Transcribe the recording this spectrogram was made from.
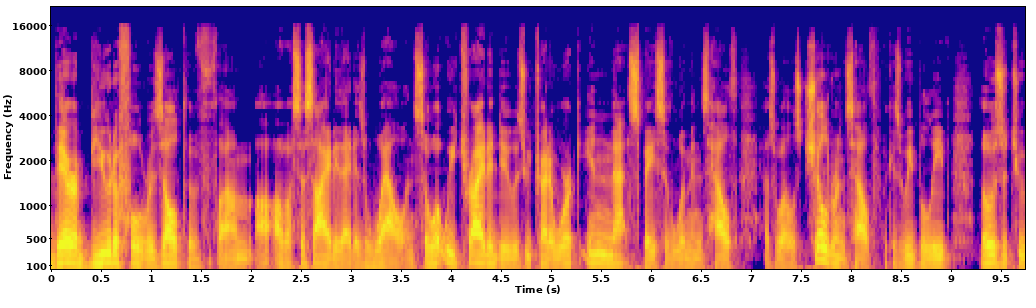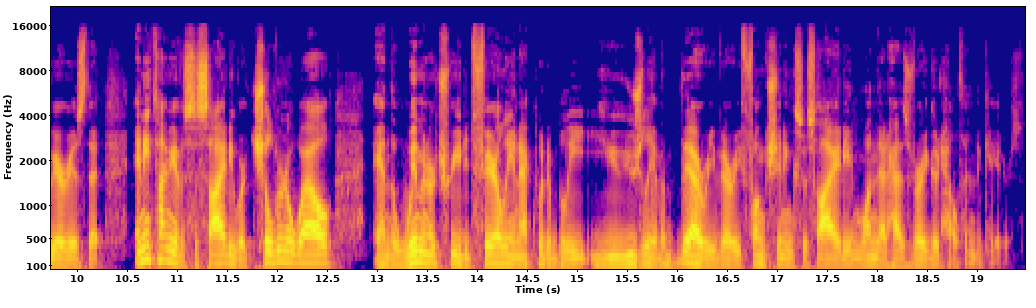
they're a beautiful result of, um, of a society that is well. And so what we try to do is we try to work in that space of women's health as well as children's health because we believe those are two areas that anytime you have a society where children are well and the women are treated fairly and equitably, you usually have a very, very functioning society and one that has very good health indicators.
